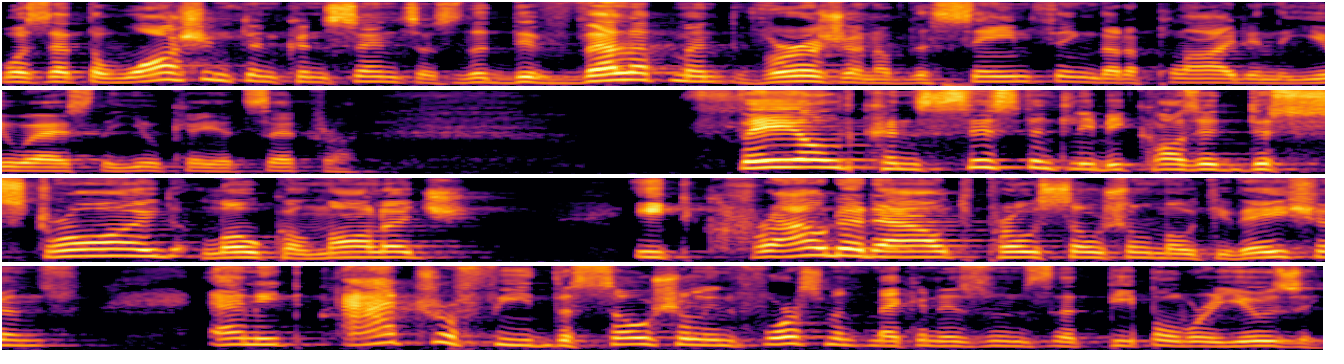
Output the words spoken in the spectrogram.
was that the Washington Consensus, the development version of the same thing that applied in the US, the UK, etc., failed consistently because it destroyed local knowledge, it crowded out pro-social motivations, and it atrophied the social enforcement mechanisms that people were using.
